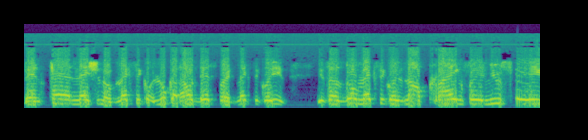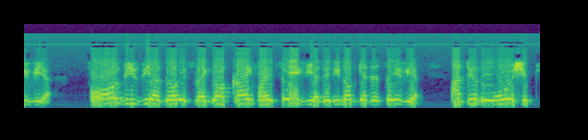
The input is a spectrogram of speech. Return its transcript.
the entire nation of Mexico. Look at how desperate Mexico is. It's as though Mexico is now crying for a new savior. For all these years, though, it's like they were crying for a savior. They did not get a savior until they worshipped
